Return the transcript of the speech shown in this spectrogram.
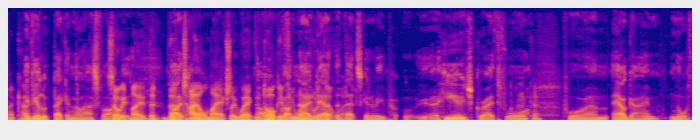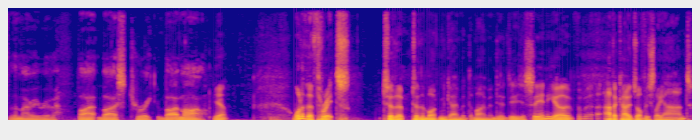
Okay. If you look back in the last five so years. it may the, the I- tail may actually wag the dog I've if you no want to put doubt it that, way. that's going to be a huge growth for Okay. for um, our game north of the Murray River by by a street by a mile. Yeah. What are the threats to the to the modern game at the moment? Do, do you see any? Uh, other codes obviously aren't.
